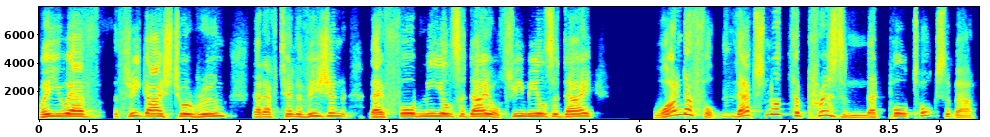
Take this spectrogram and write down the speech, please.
where you have three guys to a room that have television, they have four meals a day or three meals a day. Wonderful. That's not the prison that Paul talks about.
